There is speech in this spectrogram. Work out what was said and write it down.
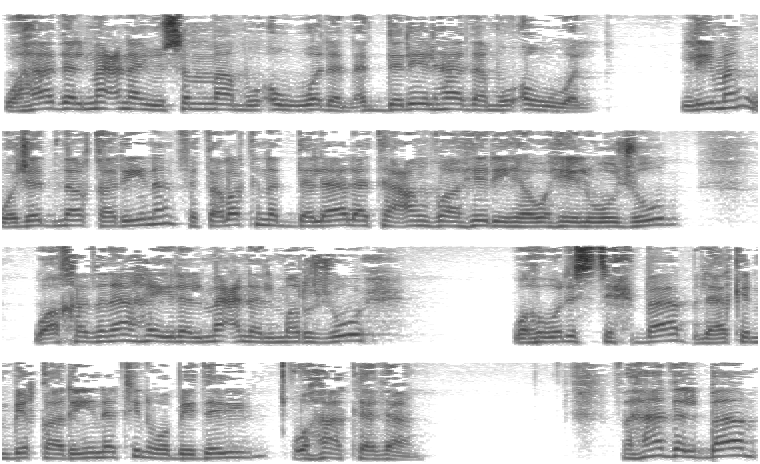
وهذا المعنى يسمى مؤولا. الدليل هذا مؤول. لما؟ وجدنا قرينة فتركنا الدلالة عن ظاهرها وهي الوجوب وأخذناها إلى المعنى المرجوح وهو الاستحباب لكن بقرينة وبدليل وهكذا. فهذا الباب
